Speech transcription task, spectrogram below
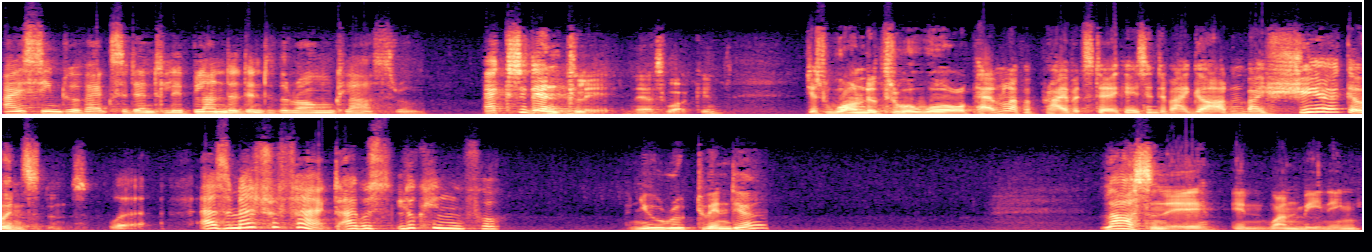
I seem to have accidentally blundered into the wrong classroom. Accidentally, Nurse Watkins. Just wandered through a wall panel up a private staircase into my garden by sheer coincidence. Well, as a matter of fact, I was looking for. A new route to India? Larceny, in one meaning,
